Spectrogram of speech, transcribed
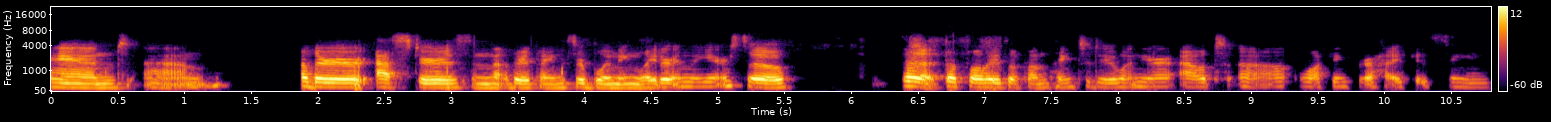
and um, other asters and other things are blooming later in the year. So that, that's always a fun thing to do when you're out uh, walking for a hike is seeing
